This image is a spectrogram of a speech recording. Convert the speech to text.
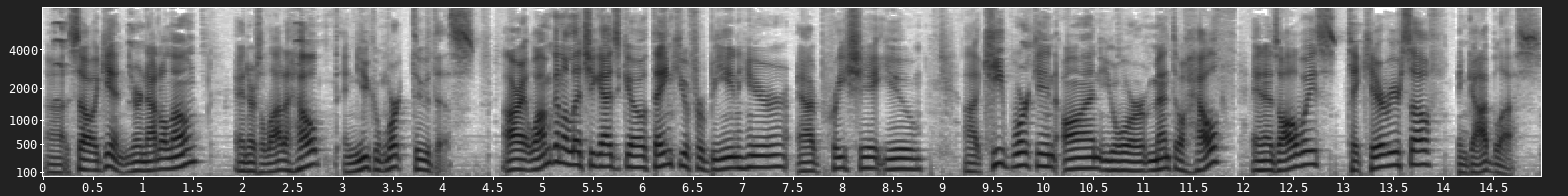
Uh, so again, you're not alone, and there's a lot of help, and you can work through this. All right, well, I'm going to let you guys go. Thank you for being here. I appreciate you. Uh, keep working on your mental health. And as always, take care of yourself and God bless.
